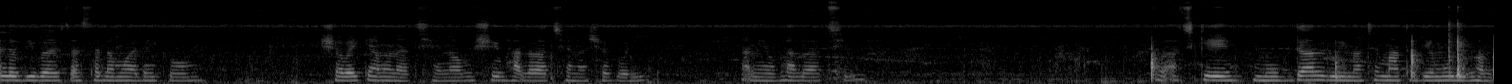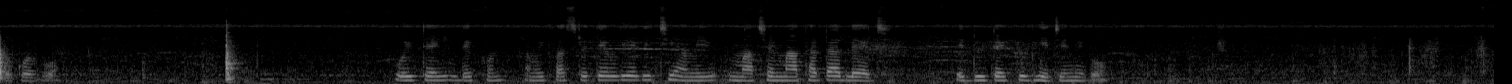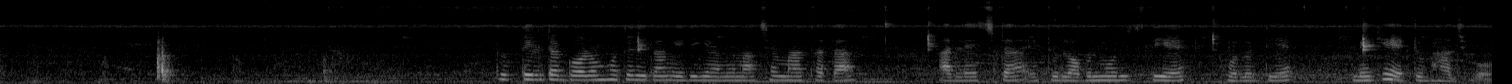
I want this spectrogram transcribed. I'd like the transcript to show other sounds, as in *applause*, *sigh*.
Hello viewers আসসালামু আলাইকুম। সবাই কেমন আছেন? অবশ্যই ভালো আছেন, আশা করি। আমিও ভালো আছি। তো আজকে মুগ ডাল, রুই মাছের মাথা দিয়ে মুড়ি ঘন্ট করব। ওইটাই দেখুন, আমি ফার্স্টে তেল দিয়ে দিচ্ছি, আমি মাছের মাথাটা লেজ, এই দুইটা একটু ভেজে নিব তো তেলটা গরম হতে দিলাম। এদিকে আমি মাছের মাথাটা আর লেজটা একটু লবণ মরিচ দিয়ে, হলুদ দিয়ে মেখে একটু ভাজবো।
